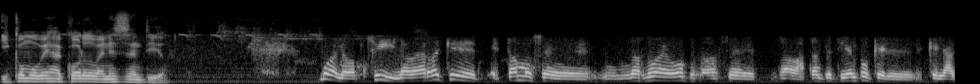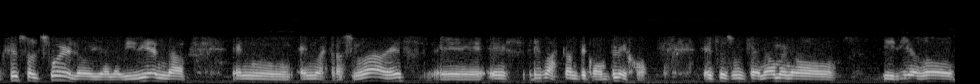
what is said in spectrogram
y cómo ves a Córdoba en ese sentido. Bueno, sí, la verdad que estamos, eh, no es nuevo, pero hace ya bastante tiempo que el, que el acceso al suelo y a la vivienda en, en nuestras ciudades eh, es, es bastante complejo. Eso es un fenómeno, diría yo,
